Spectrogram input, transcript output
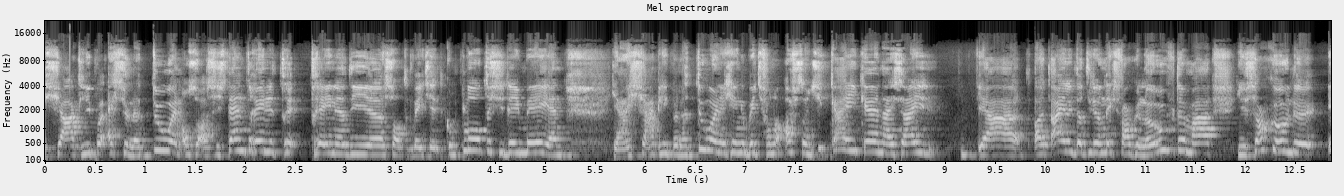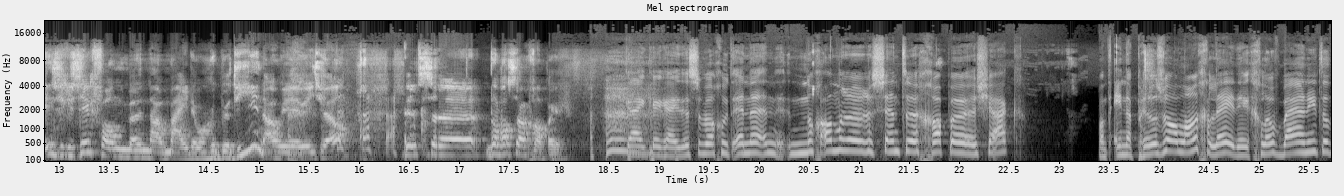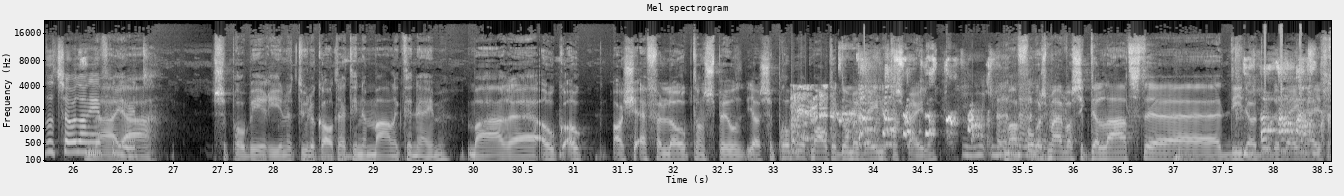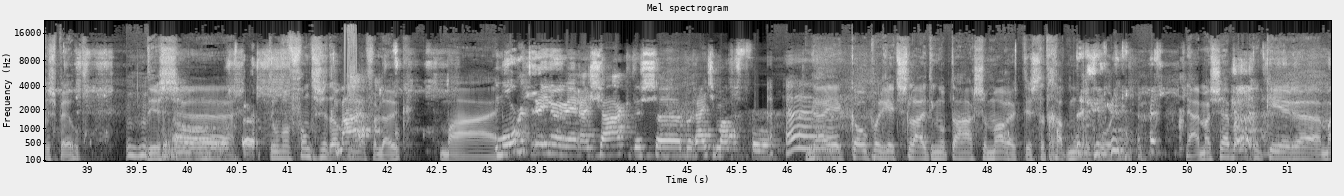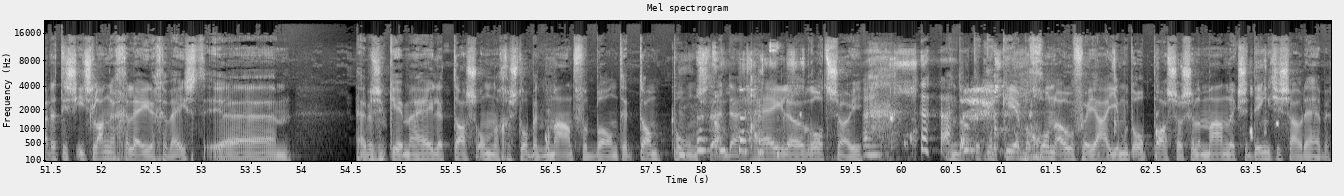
Sjaak liep er echt zo naartoe. En onze assistent trainer, tra- trainer die eh, zat een beetje in het complot. Dus die deed mee. En ja, Sjaak liep er naartoe en hij ging een beetje van een afstandje kijken. En hij zei ja, uiteindelijk dat hij er niks van geloofde. Maar je zag gewoon de, in zijn gezicht van... eh, Nou meiden, wat gebeurt hier nou weer, weet je wel? dus eh, dat was wel grappig. Kijk, kijk, kijk, dat is wel goed. En, eh, en nog andere recente grappen, Sjaak? Want 1 april is wel lang geleden. Ik geloof bijna niet dat het zo lang heeft Nou geduurd. ja, Ze proberen je natuurlijk altijd in de maling te nemen. Maar eh, ook, ook als je even loopt, dan speelt... Ja, ze probeert me altijd door mijn benen te spelen. Maar volgens mij was ik de laatste eh, die dat door de benen heeft gespeeld. Dus eh, toen vonden ze het ook Maar- wel even leuk. Maar Morgen trainen we weer aan Sjaak, dus eh, bereid je maar vast voor. nee, ik koop een ritsluiting op de Haagse Markt. Dus dat gaat moeilijk worden. nee, maar ze hebben ook een keer... maar dat is iets langer geleden geweest. Hebben ze een keer mijn hele tas ondergestopt met maandverband en tampons en de hele rotzooi. Omdat ik een keer begon over, ja, je moet oppassen als ze een maandelijkse dingetjes zouden hebben.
